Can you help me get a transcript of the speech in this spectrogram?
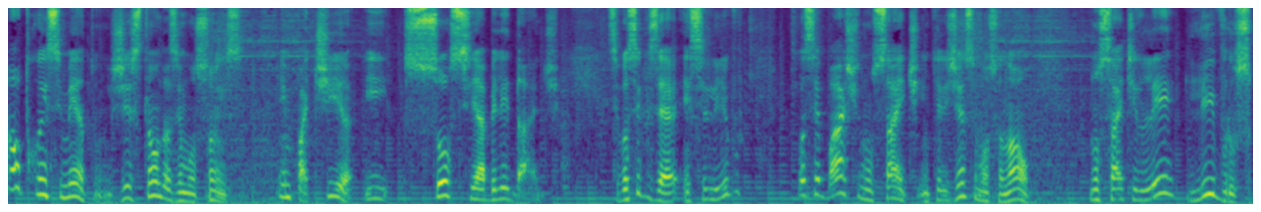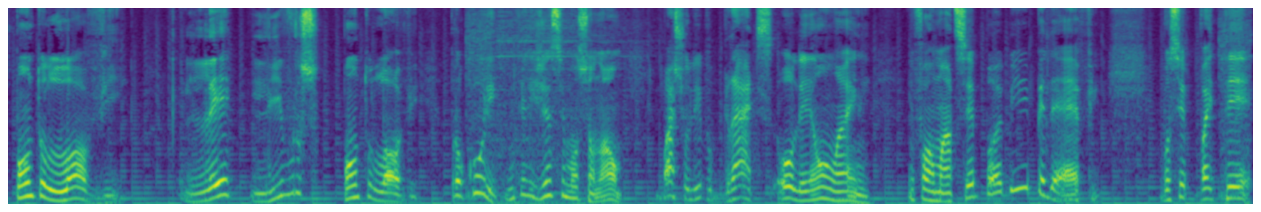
autoconhecimento, gestão das emoções, empatia e sociabilidade. Se você quiser esse livro, você baixe no site Inteligência Emocional, no site lelivros.love lelivros.love. Procure Inteligência Emocional, baixe o livro grátis ou leia online em formato CPUB e PDF. Você vai ter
